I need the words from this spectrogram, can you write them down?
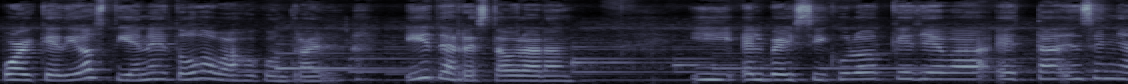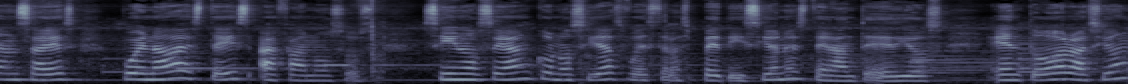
porque Dios tiene todo bajo control y te restaurará. Y el versículo que lleva esta enseñanza es, por nada estéis afanosos, sino sean conocidas vuestras peticiones delante de Dios, en toda oración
